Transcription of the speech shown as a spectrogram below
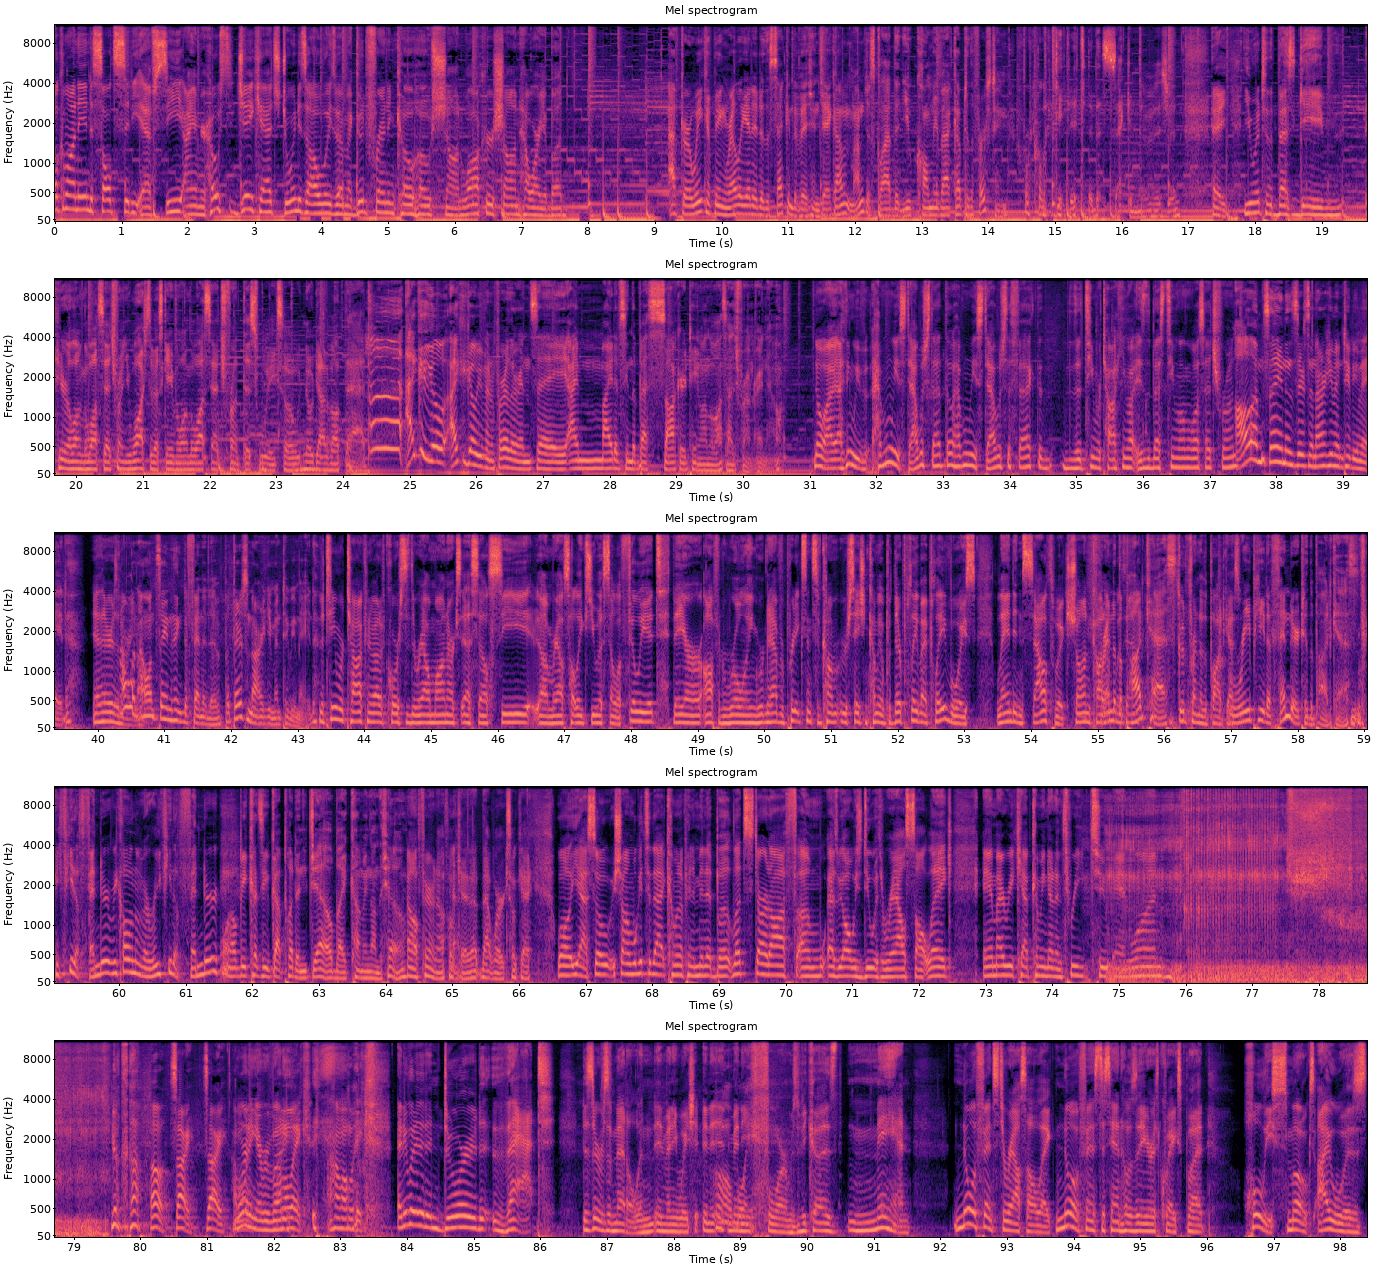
Welcome on in to Salt City FC. I am your host, Jake Hatch, joined as always by my good friend and co host, Sean Walker. Sean, how are you, bud? After a week of being relegated to the second division, Jake, I'm, I'm just glad that you called me back up to the first team. Relegated to the second division. Hey, you went to the best game here along the Wasatch Front. You watched the best game along the Wasatch Front this week, so no doubt about that. Uh, I could go. I could go even further and say I might have seen the best soccer team on the Wasatch Front right now. No, I, I think we've haven't we established that though? Haven't we established the fact that the team we're talking about is the best team on the Wasatch Front? All I'm saying is there's an argument to be made. Yeah, there is. An I won't, I won't say anything definitive, but there's an argument to be made. The team we're talking about, of course, is the Real Monarchs SLC, um, Real Salt Lake's USL affiliate. They are off and rolling. We're going to have a pretty extensive conversation coming up with their play-by-play voice, Landon Southwick. Sean, caught Friend of the him. podcast, good friend of the podcast. repeat offender to the podcast. repeat offender? We calling him a repeat offender? Well, because he got put in jail by coming on the show. Oh, fair enough. Okay, that, that works. Okay. Well, yeah, so Sean, we'll get to that coming up in a minute, but let's start off, um, as we always do, with Real Salt Lake. And my recap coming down in three, two, and one. Oh, sorry, sorry. I'm Morning, awake. everybody. I'm awake. I'm awake. Anybody that endured that deserves a medal in, in many ways, in, in Oh, many boy. forms, because, man, no offense to Real Salt Lake, no offense to San Jose Earthquakes, but holy smokes, I was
